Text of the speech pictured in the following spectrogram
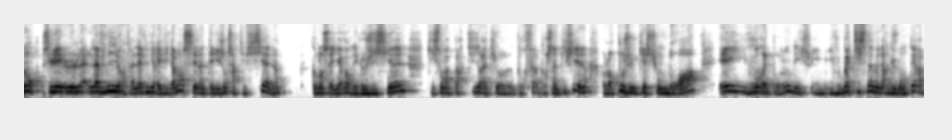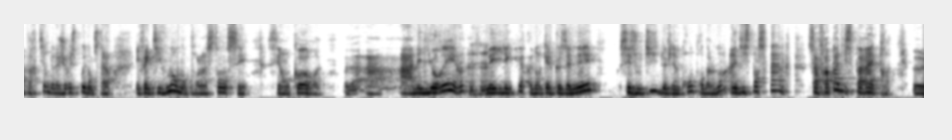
non, l'avenir, enfin l'avenir évidemment, c'est l'intelligence artificielle. Hein commence à y avoir des logiciels qui sont à partir, pour, faire, pour simplifier, hein, on leur pose une question de droit et ils vous répondent, ils, vous bâtissent même un argumentaire à partir de la jurisprudence. Alors, effectivement, bon, pour l'instant, c'est encore euh, à, améliorer, hein, mm-hmm. mais il est clair que dans quelques années, ces outils deviendront probablement indispensables. Ça ne fera pas disparaître euh,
